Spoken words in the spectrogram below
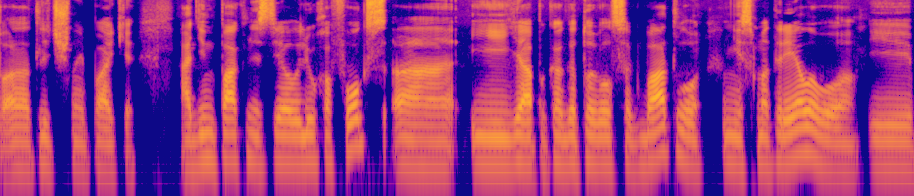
отличные паки. Один пак мне сделал Илюха Фокс, э, и я пока готовился к батлу, не смотрел его, и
